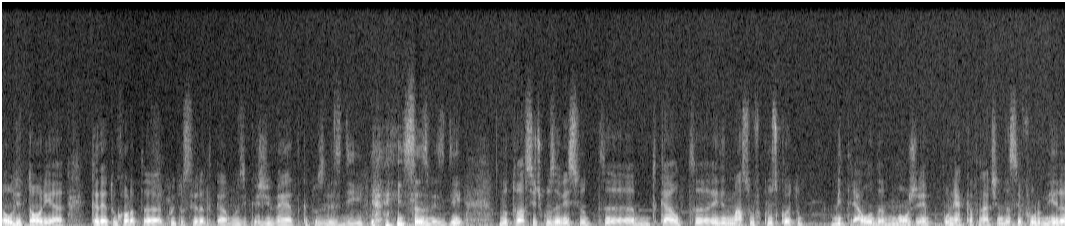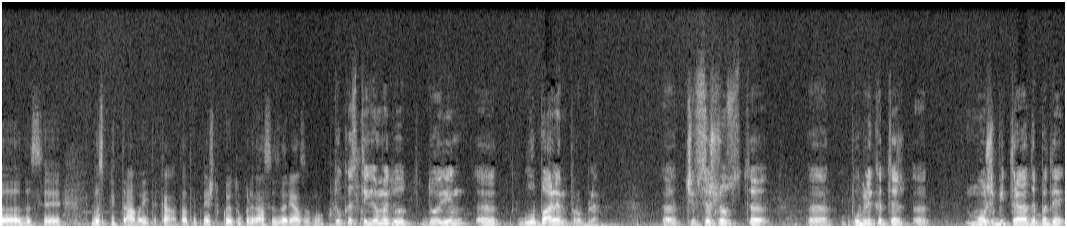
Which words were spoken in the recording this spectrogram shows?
аудитория, където хората, които свират такава музика, живеят като звезди и са звезди. Но това всичко зависи от, така, от един масов вкус, който би трябвало да може по някакъв начин да се формира, да се възпитава и така нататък. Нещо, което при нас е зарязано. Тук стигаме до, до един е, глобален проблем. Е, че всъщност е, публиката може би трябва да бъде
